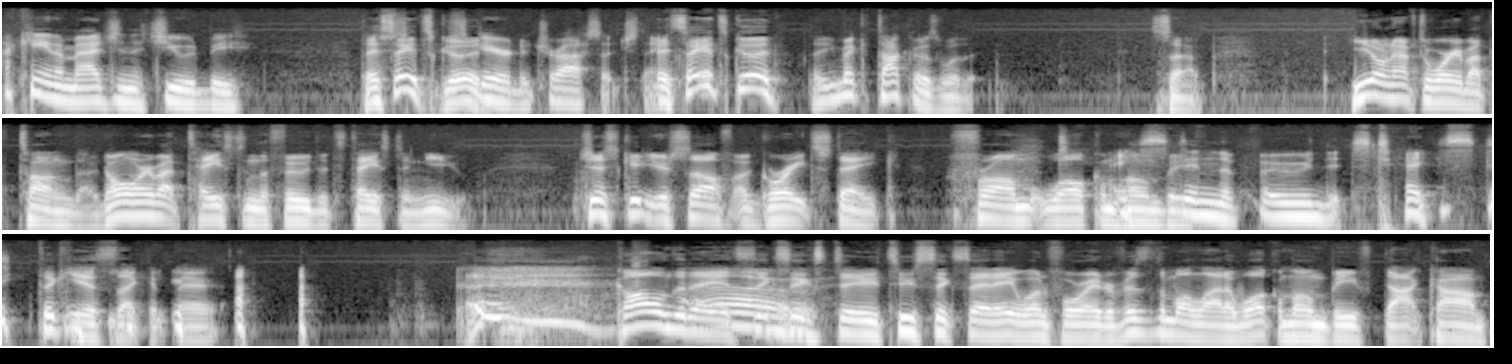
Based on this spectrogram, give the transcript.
I can't imagine that you would be They say it's good. scared to try such things. They say it's good. That you make tacos with it. So you don't have to worry about the tongue though. Don't worry about tasting the food that's tasting you. Just get yourself a great steak from Welcome Home Beef. Tasting the food that's tasty. Took you a second there. Call them today at Oh. 662 268 8148 or visit them online at welcomehomebeef.com.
